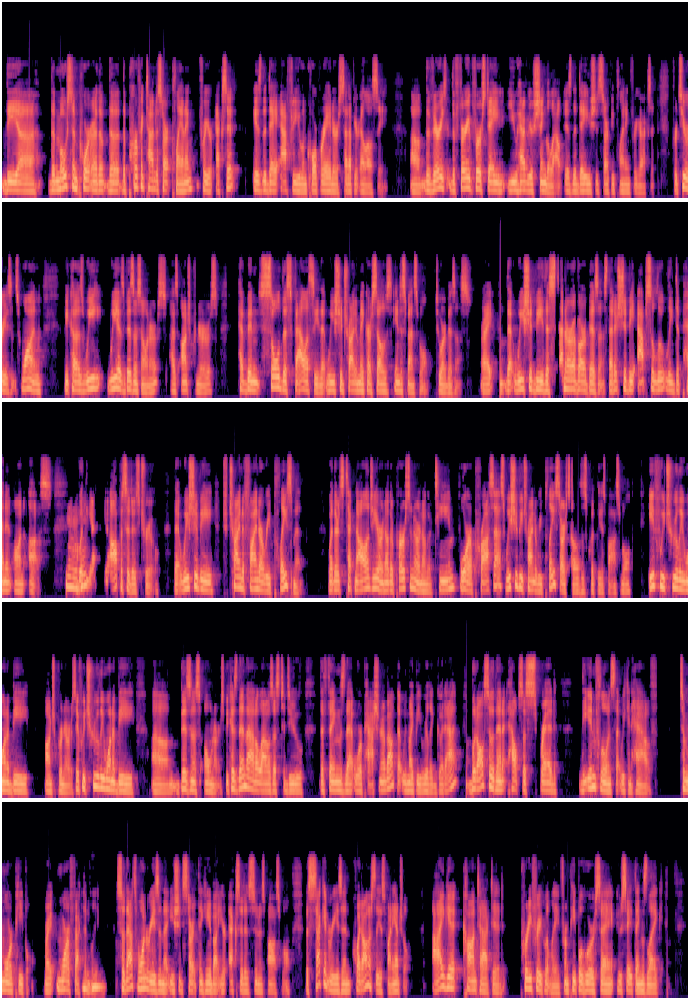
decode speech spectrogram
The uh, the most important or the, the the perfect time to start planning for your exit is the day after you incorporate or set up your LLC. Um, the very the very first day you have your shingle out is the day you should start be planning for your exit for two reasons. One, because we we as business owners, as entrepreneurs, have been sold this fallacy that we should try to make ourselves indispensable to our business, right? That we should be the center of our business, that it should be absolutely dependent on us. But Mhm. the, the opposite is true that we should be trying to find our replacement, whether it's technology or another person or another team or a process. We should be trying to replace ourselves as quickly as possible if we truly want to be entrepreneurs, if we truly want to be um, business owners, because then that allows us to do the things that we're passionate about that we might be really good at, but also then it helps us spread the influence that we can have to more people, right? More effectively. So that's one reason that you should start thinking about your exit as soon as possible. The second reason, quite honestly, is financial. I get contacted pretty frequently from people who are saying who say things like,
